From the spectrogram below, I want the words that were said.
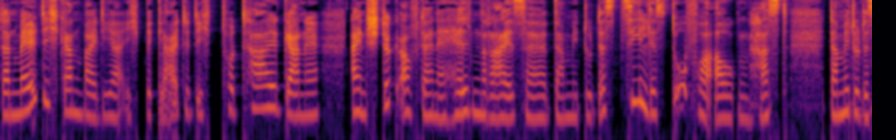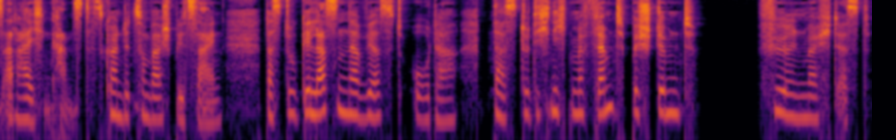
dann melde dich gern bei dir. Ich begleite dich total gerne ein Stück auf deine Heldenreise, damit du das Ziel, das du vor Augen hast, damit du das erreichen kannst. Es könnte zum Beispiel sein, dass du gelassener wirst oder dass du dich nicht mehr fremdbestimmt fühlen möchtest,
